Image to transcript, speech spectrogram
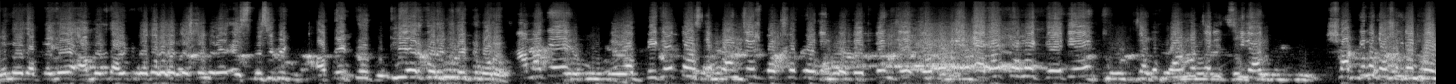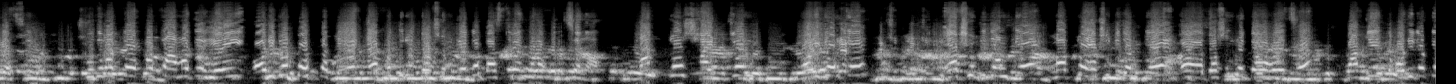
ধন্যবাদ আপনাকে। আমরা যদি আরেকটু কথা বলার চেষ্টা করি স্পেসিফিক আপনি একটু ক্লিয়ার করে যদি একটু বলেন। আমাদের বিগত আজকে পঞ্চাশ বছর পর্যন্ত দেখবেন যে যতগুলি এগারোতম গ্রেডে যত কর্মচারী ছিলেন, সব কিন্তু গ্রেড হয়ে গেছে। শুধুমাত্র একমাত্র আমাদের এই অডিটর পদটাকে দশম গ্রেডে বাস্তবায়ন করা হচ্ছে না। মাত্র ষাট জন অডিটরকে একষট্টি জনকে, মাত্র একষট্টি জনকে দেওয়া হয়েছে। বাকি অডিটরকে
